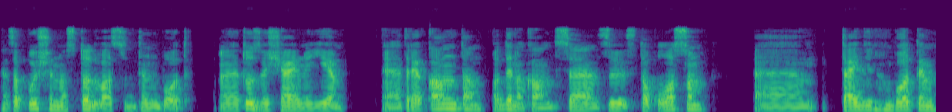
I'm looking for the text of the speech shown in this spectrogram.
запущено 121 бот. Тут, звичайно, є три аккаунта. Один аккаунт це з стоп-лосом. Е, Трейдинг-боти,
